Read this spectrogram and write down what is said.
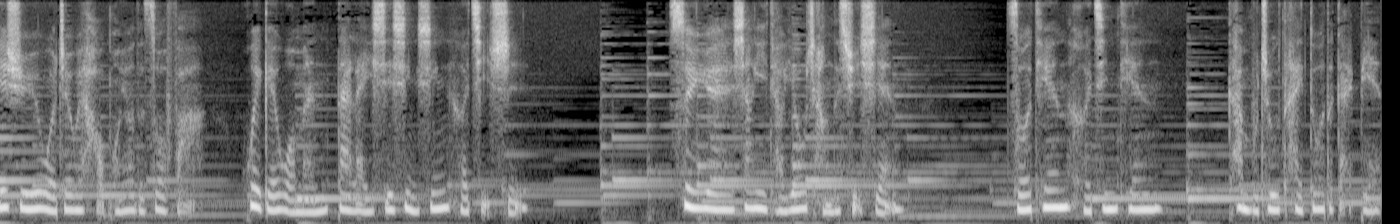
也许我这位好朋友的做法会给我们带来一些信心和启示。岁月像一条悠长的曲线，昨天和今天看不出太多的改变。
